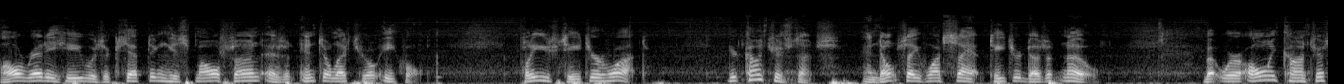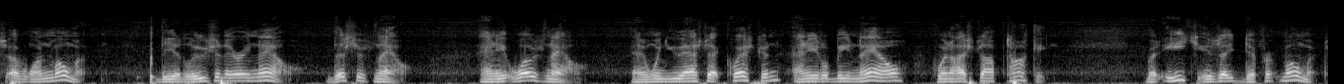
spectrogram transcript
Already he was accepting his small son as an intellectual equal. Please, teacher, what? Your consciousness. And don't say what's that, teacher doesn't know. But we're only conscious of one moment. The illusionary now. This is now. And it was now. And when you ask that question, and it'll be now when I stop talking. But each is a different moment.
